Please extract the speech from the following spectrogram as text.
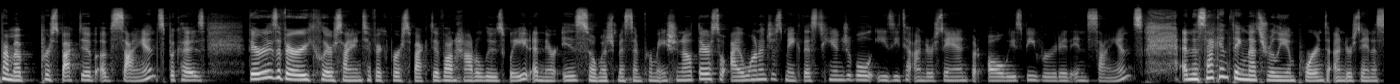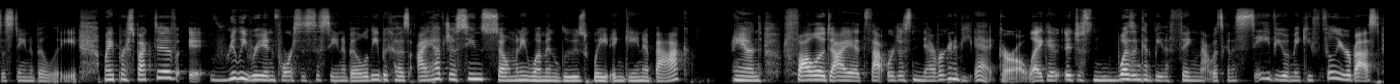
from a perspective of science because there is a very clear scientific perspective on how to lose weight and there is so much misinformation out there. So i want to just make this tangible easy to understand but always be rooted in science. And the second thing that's really important to understand is sustainability. My perspective really reinforces sustainability because i have just seen so many women lose weight and gain it back and follow diets that were just never going to be it, girl. Like it, it just wasn't going to be the thing that was going to save you and make you feel your best.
